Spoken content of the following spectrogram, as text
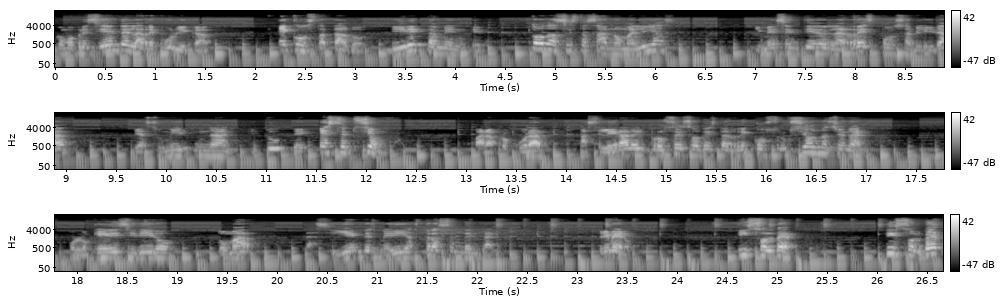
Como presidente de la República, he constatado directamente todas estas anomalías y me he sentido en la responsabilidad de asumir una actitud de excepción para procurar acelerar el proceso de esta reconstrucción nacional, por lo que he decidido tomar las siguientes medidas trascendentales. Primero, disolver. Disolver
